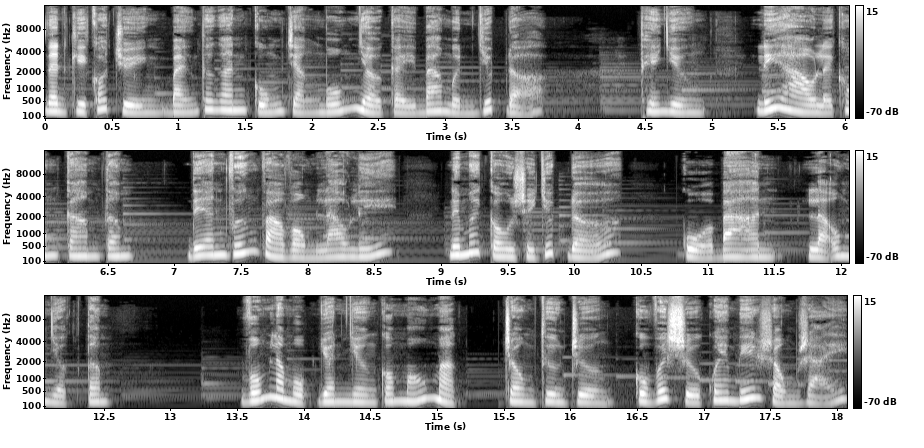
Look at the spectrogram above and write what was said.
Nên khi có chuyện, Bản thân anh cũng chẳng muốn nhờ cậy ba mình giúp đỡ. Thế nhưng, Lý Hào lại không cam tâm. Để anh vướng vào vòng lao lý, Nên mới cầu sự giúp đỡ Của ba anh là ông Nhật Tâm. Vốn là một doanh nhân có máu mặt trong thương trường Cùng với sự quen biết rộng rãi.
